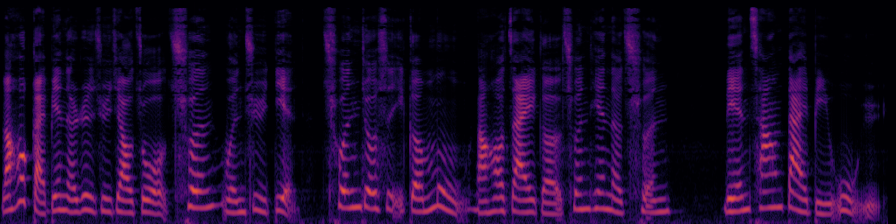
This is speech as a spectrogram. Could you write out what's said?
然后改编的日剧叫做《春文具店》，春就是一个木，然后在一个春天的春。镰仓代笔物语，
